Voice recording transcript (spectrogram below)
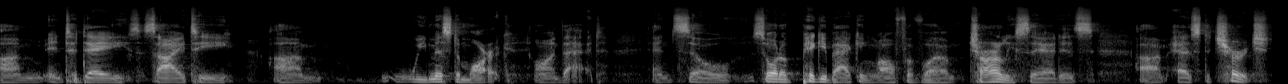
um, in today's society, um, we missed a mark on that. And so, sort of piggybacking off of um, Charlie said, is um, as the church,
